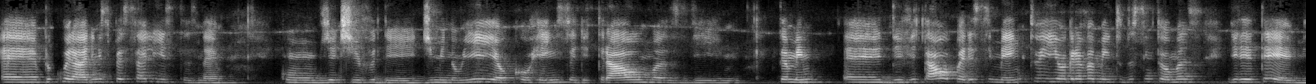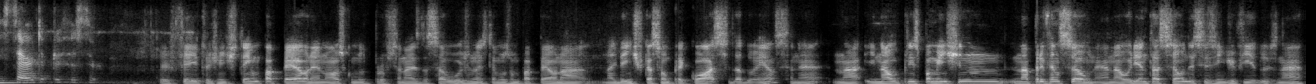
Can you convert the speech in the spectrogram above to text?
é, procurarem especialistas, né? com o objetivo de diminuir a ocorrência de traumas, de também é, de evitar o aparecimento e o agravamento dos sintomas de DTM, certo, professor? Perfeito. A gente tem um papel, né? Nós, como profissionais da saúde, nós temos um papel na, na identificação precoce da doença, né? Na, e na, principalmente na prevenção, né? Na orientação desses indivíduos, né?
